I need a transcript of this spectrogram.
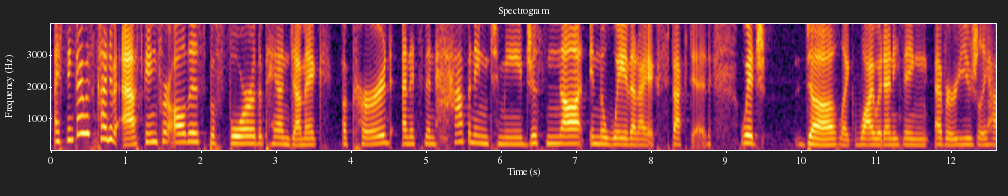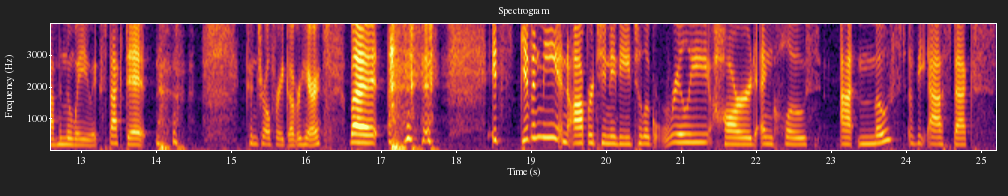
I think I was kind of asking for all this before the pandemic occurred, and it's been happening to me, just not in the way that I expected, which, duh, like, why would anything ever usually happen the way you expect it? Control freak over here. But. it's given me an opportunity to look really hard and close at most of the aspects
